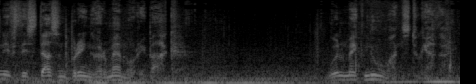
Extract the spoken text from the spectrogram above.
Even if this doesn't bring her memory back, we'll make new ones together.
